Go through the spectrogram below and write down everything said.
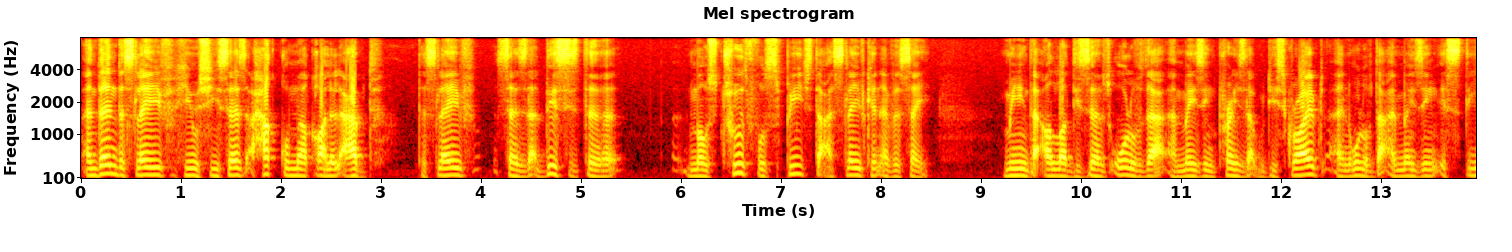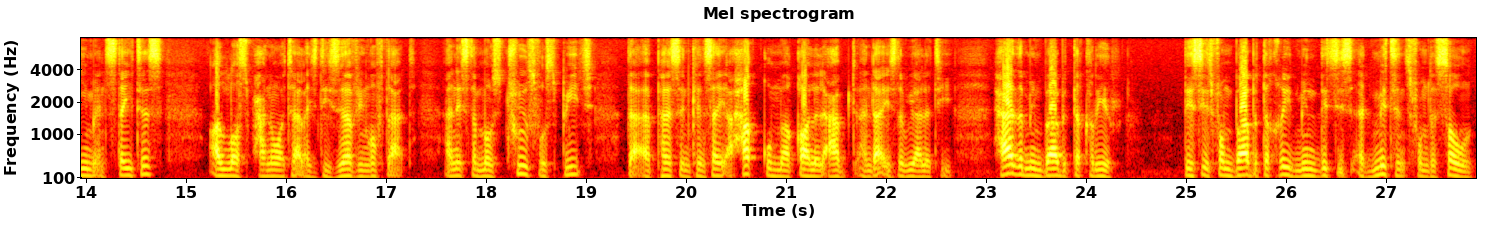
And then the slave, he or she says, أحق ما قال العبد. The slave says that this is the most truthful speech that a slave can ever say. Meaning that Allah deserves all of that amazing praise that we described and all of that amazing esteem and status. Allah subhanahu wa ta'ala is deserving of that. And it's the most truthful speech that a person can say أحق ما قال العبد and that is the reality هذا من باب التقرير this is from باب التقرير mean this is admittance from the soul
